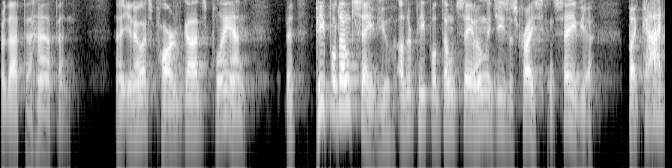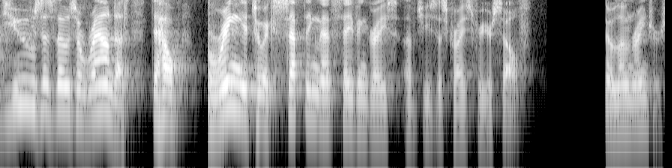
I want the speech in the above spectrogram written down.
for that to happen. Uh, you know, it's part of God's plan. People don't save you. Other people don't say only Jesus Christ can save you. But God uses those around us to help bring you to accepting that saving grace of Jesus Christ for yourself. No Lone Rangers.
